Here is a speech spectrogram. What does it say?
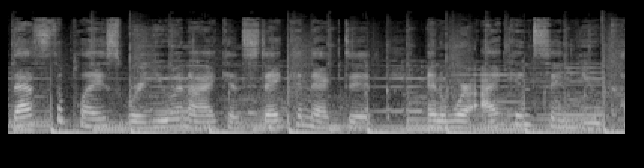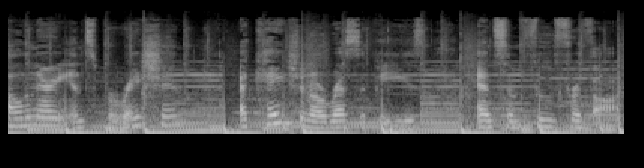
That's the place where you and I can stay connected and where I can send you culinary inspiration, occasional recipes, and some food for thought.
